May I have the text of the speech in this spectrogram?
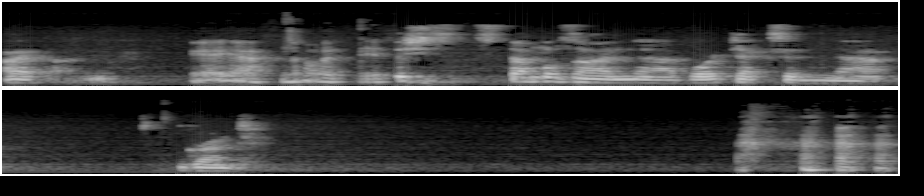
I thought. Yeah, yeah. No, it, So she stumbles on uh, Vortex and uh, Grunt.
